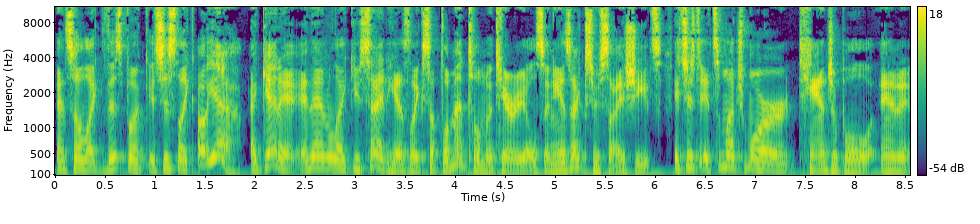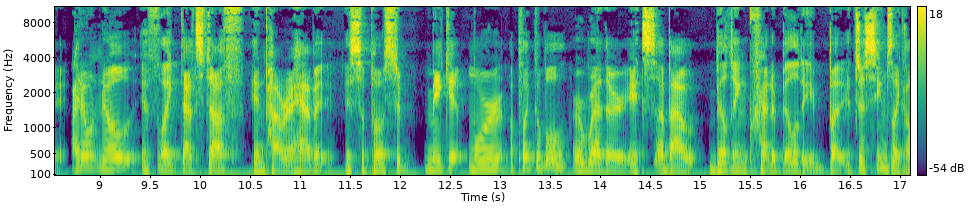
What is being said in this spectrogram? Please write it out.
And so like this book it's just like oh yeah i get it. And then like you said he has like supplemental materials and he has exercise sheets. It's just it's much more tangible and it, i don't know if like that stuff in power of habit is supposed to make it more applicable or whether it's about building credibility but it just seems like a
